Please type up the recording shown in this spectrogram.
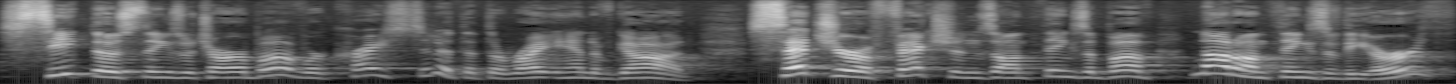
seek those things which are above, where Christ sitteth at the right hand of God. Set your affections on things above, not on things of the earth.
